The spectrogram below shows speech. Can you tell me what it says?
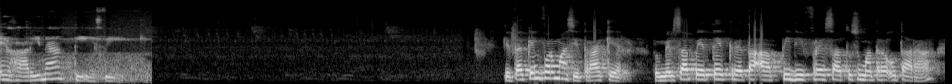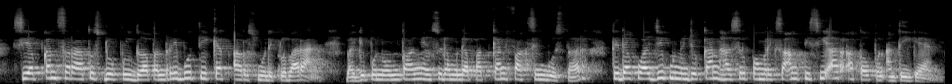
Evarina TV. Kita ke informasi terakhir. Pemirsa PT Kereta Api di Fres 1 Sumatera Utara siapkan 128 ribu tiket arus mudik lebaran. Bagi penumpang yang sudah mendapatkan vaksin booster, tidak wajib menunjukkan hasil pemeriksaan PCR ataupun antigen.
